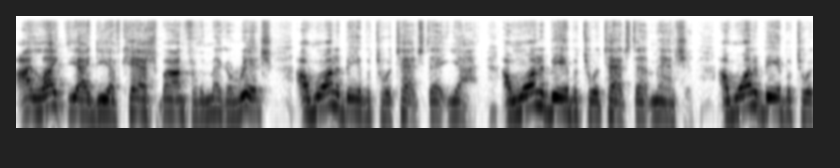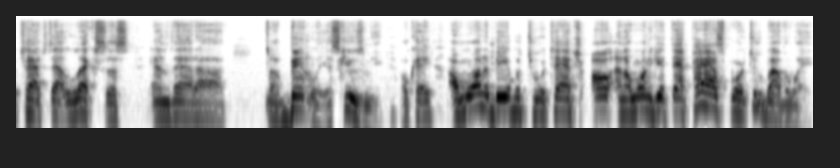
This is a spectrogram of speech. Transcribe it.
I like the idea of cash bond for the mega rich. I want to be able to attach that yacht. I want to be able to attach that mansion. I want to be able to attach that Lexus and that uh, uh, Bentley, excuse me. Okay. I want to be able to attach all, and I want to get that passport too, by the way.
